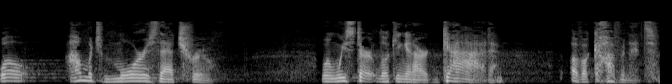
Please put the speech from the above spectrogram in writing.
Well, how much more is that true when we start looking at our God of a covenant?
